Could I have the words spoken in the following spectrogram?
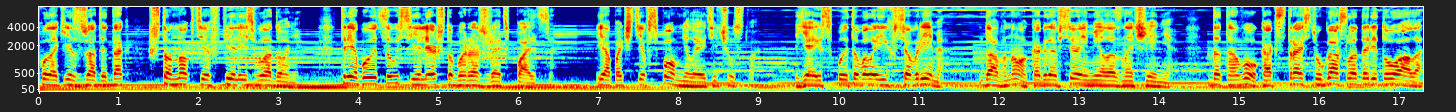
Кулаки сжаты так, что ногти впились в ладони. Требуется усилие, чтобы разжать пальцы. Я почти вспомнила эти чувства. Я испытывала их все время. Давно, когда все имело значение. До того, как страсть угасла до ритуала,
